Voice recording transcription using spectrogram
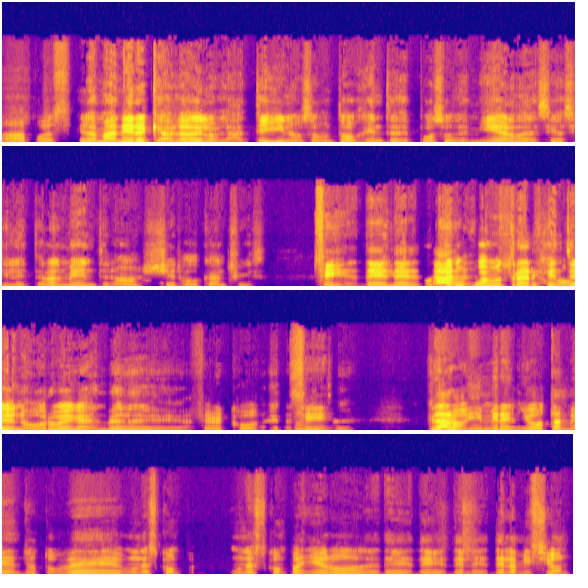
ah, pues. Y la manera que habla de los latinos, son todos gente de pozos de mierda, decía así literalmente, ¿no? Shithole countries. Sí, de, ¿Por qué no ah, podemos traer gente de Noruega en vez de... sí. Claro, y miren, yo también, yo tuve un, un ex compañero de, de, la misión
